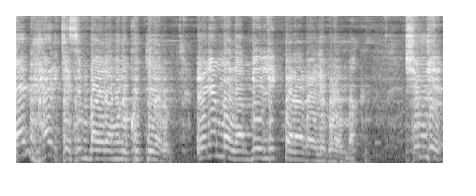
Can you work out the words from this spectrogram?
Ben herkesin bayramını kutluyorum. Önemli olan birlik beraberlik olmak. Şimdi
